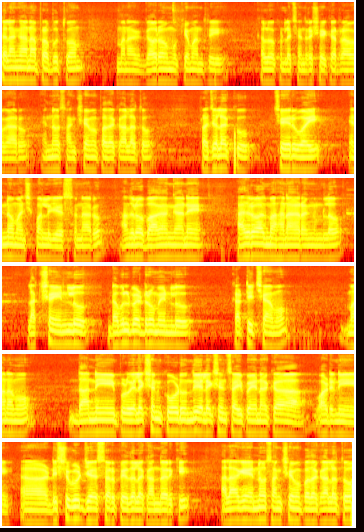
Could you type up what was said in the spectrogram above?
తెలంగాణ ప్రభుత్వం మన గౌరవ ముఖ్యమంత్రి కల్వకుంట్ల చంద్రశేఖరరావు గారు ఎన్నో సంక్షేమ పథకాలతో ప్రజలకు చేరువై ఎన్నో మంచి పనులు చేస్తున్నారు. అందులో భాగంగానే హైదరాబాద్ మహానగరంలో లక్ష ఇండ్లు డబుల్ బెడ్రూమ్ ఇండ్లు కట్టించాము. మనము దాన్ని ఇప్పుడు ఎలక్షన్ కోడ్ ఉంది ఎలక్షన్స్ అయిపోయినాక వాటిని డిస్ట్రిబ్యూట్ చేస్తారు పేదలకు అందరికీ. అలాగే ఎన్నో సంక్షేమ పథకాలతో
